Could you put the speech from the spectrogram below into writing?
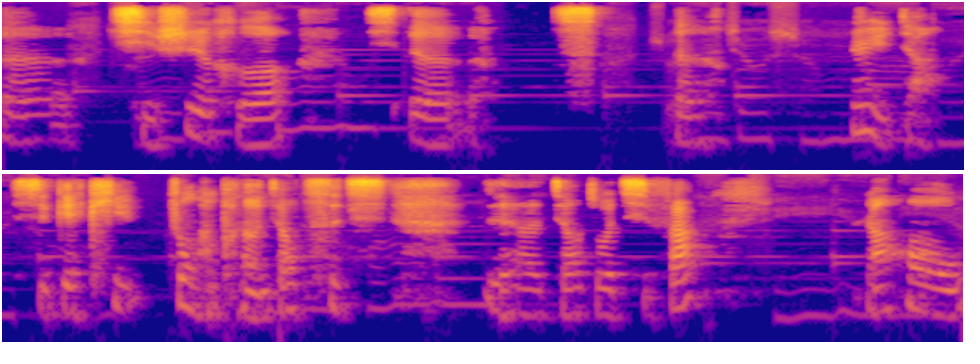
呃启示和呃呃日语叫“喜给 k 中文不能叫刺激，呃叫做启发。然后，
